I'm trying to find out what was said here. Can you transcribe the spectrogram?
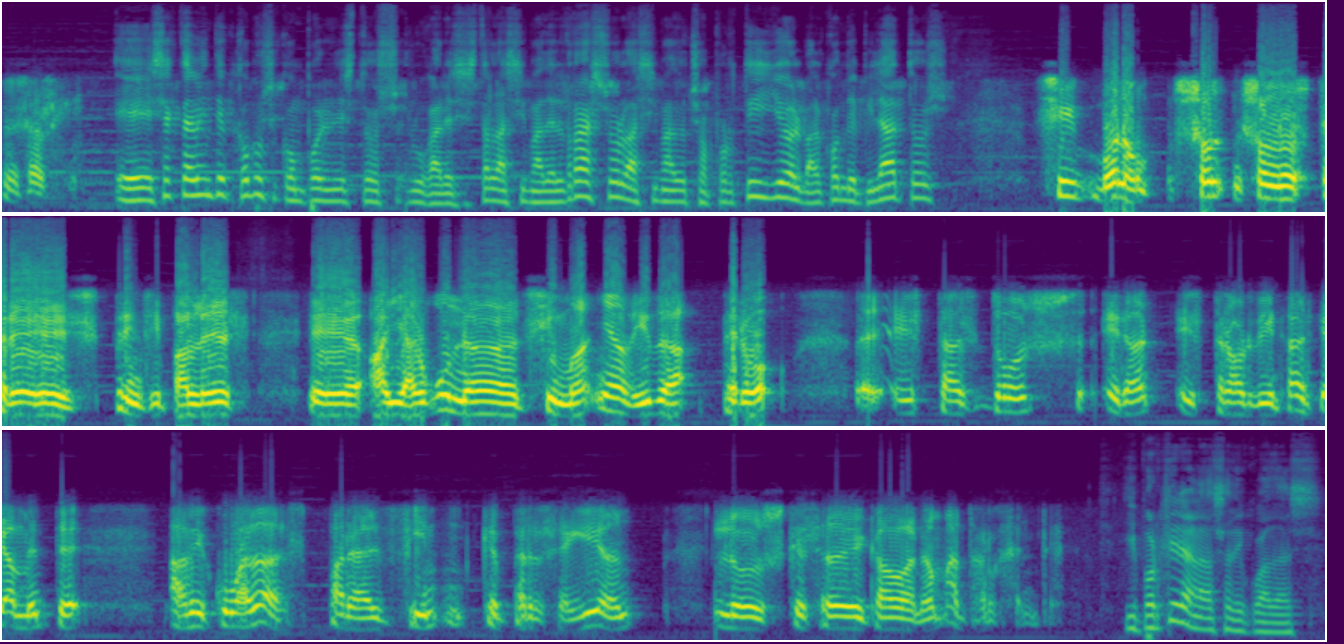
es así. Eh, exactamente, ¿cómo se componen estos lugares? ¿Está la cima del Raso, la cima de Ocho Portillo, el balcón de Pilatos? Sí, bueno, son, son los tres principales. Eh, hay alguna cima añadida, pero eh, estas dos eran extraordinariamente adecuadas para el fin que perseguían los que se dedicaban a matar gente. ¿Y por qué eran las adecuadas?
